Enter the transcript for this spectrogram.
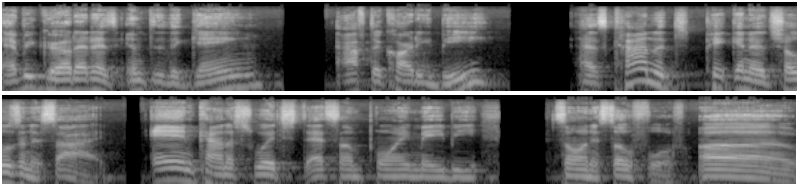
every girl that has entered the game after Cardi B has kind of picking or chosen a side and kind of switched at some point, maybe so on and so forth. Uh,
